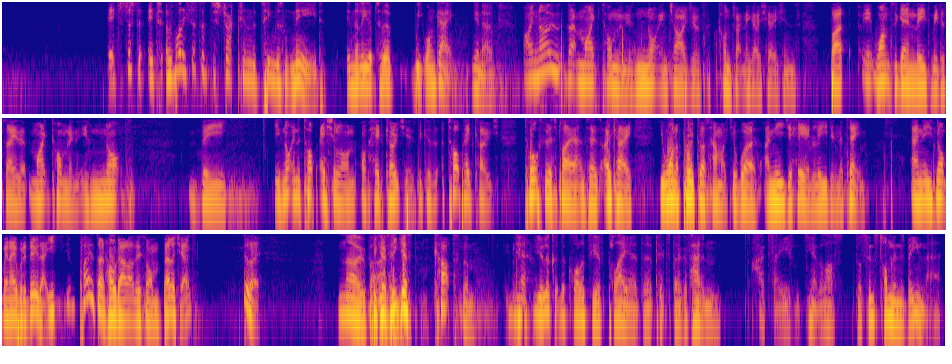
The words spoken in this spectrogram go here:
it's just a, it's uh, well it's just a distraction the team doesn't need in the lead up to the week one game. You know I know that Mike Tomlin is not in charge of contract negotiations, but it once again leads me to say that Mike Tomlin is not the he's not in the top echelon of head coaches because a top head coach talks to this player and says, "Okay, you want to prove to us how much you're worth. I need you here leading the team." And he's not been able to do that. Players don't hold out like this on Belichick, do they? No, but I Because he just cuts them. you, you look at the quality of player that Pittsburgh have had, and I'd say even you know the last well since Tomlin's been there,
